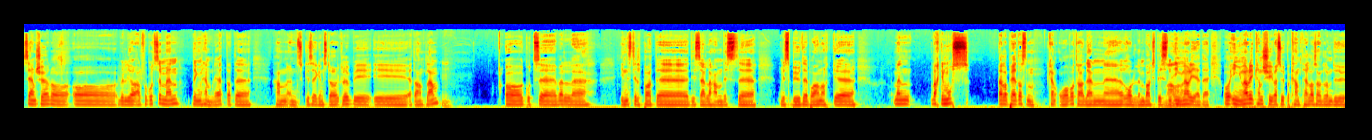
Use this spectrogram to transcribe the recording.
ser han sjøl, og, og vil gjøre alt for godset. Men det er ingen hemmelighet at han ønsker seg en større klubb i, i et annet land. Mm. Og godset er vel eh, innstilt på at eh, de selger han hvis, eh, hvis budet er bra nok. men verken Moss eller Pedersen kan overta den uh, rollen bak spissen. Nei. Ingen av de er det. Og ingen av de kan skyves ut på kant heller, sånn at om du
